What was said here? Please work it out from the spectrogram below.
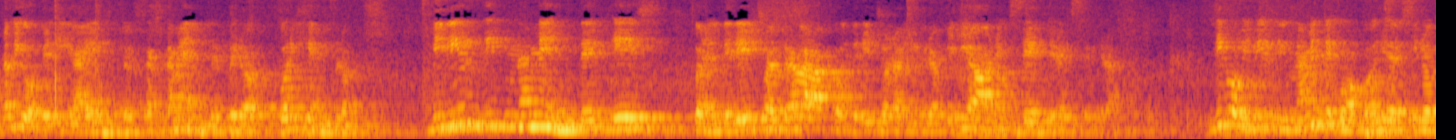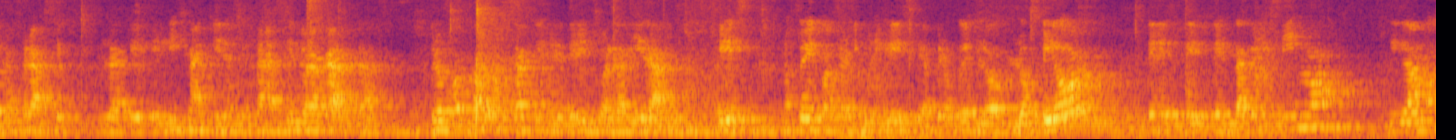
no digo que diga esto exactamente, pero por ejemplo, vivir dignamente es con el derecho al trabajo, el derecho a la libre opinión, etcétera, etcétera. Digo vivir dignamente como podría decir otra frase, la que elijan quienes están haciendo la carta. Pero por favor saquen el derecho a la vida, que es, no estoy contra ninguna iglesia, pero que es lo, peor de- de- del catolicismo, digamos,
